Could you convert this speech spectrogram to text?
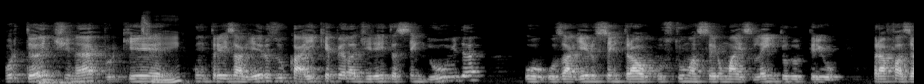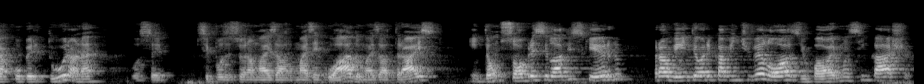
Importante, né? Porque Sim. com três zagueiros, o Kaique é pela direita sem dúvida. O, o zagueiro central costuma ser o mais lento do trio para fazer a cobertura, né? Você se posiciona mais, mais recuado, mais atrás. Então sobra esse lado esquerdo para alguém teoricamente veloz e o Bauerman se encaixa.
